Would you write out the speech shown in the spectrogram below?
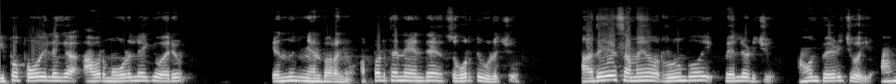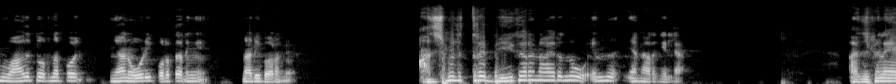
ഇപ്പോൾ പോയില്ലെങ്കിൽ അവർ മുകളിലേക്ക് വരും എന്നും ഞാൻ പറഞ്ഞു. അപ്പോൾ തന്നെ എന്റെ സുഹൃത്ത് വിളിച്ചു. അതേ സമയം റൂം ബോയ് ബെല്ലടിച്ചു. അവൻ പേടിച്ചു പോയി. അവൻ വാതിൽ തുറന്നപ്പോൾ ഞാൻ ഓടി പുറത്തിറങ്ങി നടി പറഞ്ഞു. അജ്മൽ ഇത്ര ഭീകരനായിരുന്നു എന്ന് ഞാൻ അറിഞ്ഞില്ല. അജ്മലെ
